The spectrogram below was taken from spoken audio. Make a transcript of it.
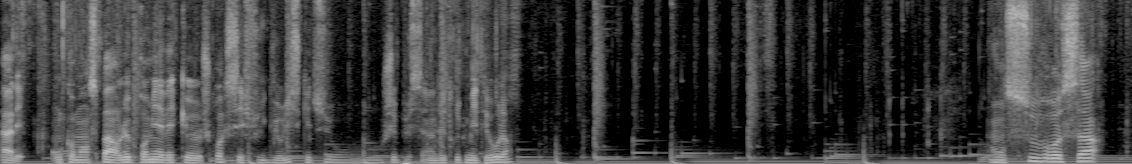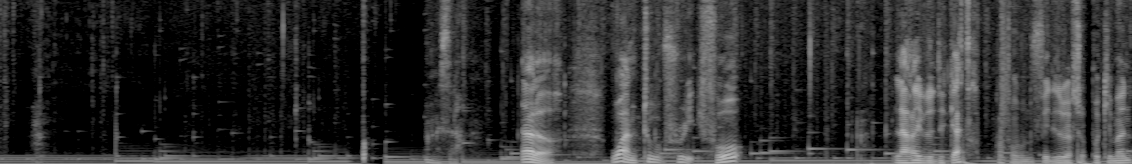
Allez, on commence par le premier avec, euh, je crois que c'est Fulguris qui est dessus, ou je sais plus, c'est un des trucs météo là. On s'ouvre ça. Alors, 1, 2, 3, 4. La règle des 4, quand on fait des ouvertures Pokémon.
